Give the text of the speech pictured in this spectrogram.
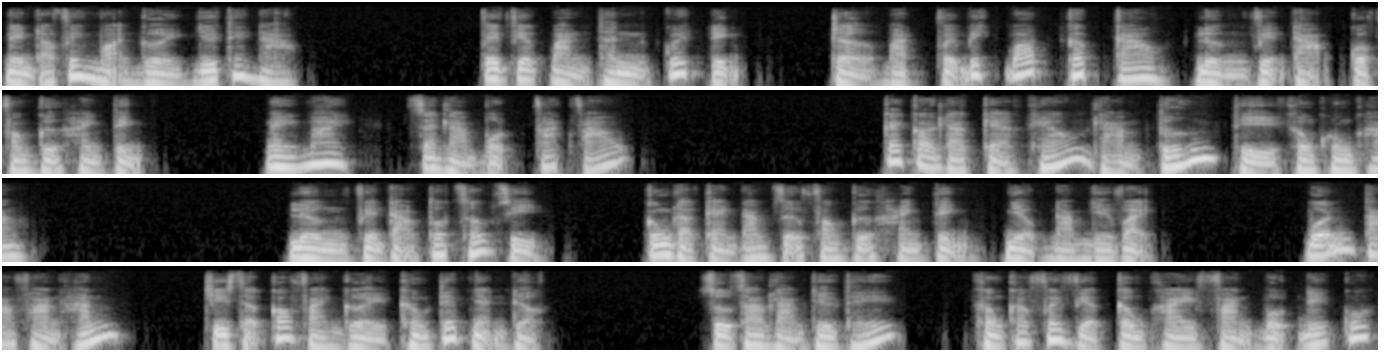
nên nói với mọi người như thế nào. Về việc bản thân quyết định trở mặt với Big Boss cấp cao lường viện đạo của phòng ngự hành tinh. Ngày mai sẽ là một phát pháo. Cách gọi là kẻ khéo làm tướng thì không hung hăng. Lường viện đạo tốt xấu gì, cũng là kẻ nắm giữ phòng ngự hành tinh nhiều năm như vậy. Muốn tạo phản hắn, chỉ sợ có vài người không tiếp nhận được. Dù sao làm như thế, không khác với việc công khai phản bội đế quốc.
